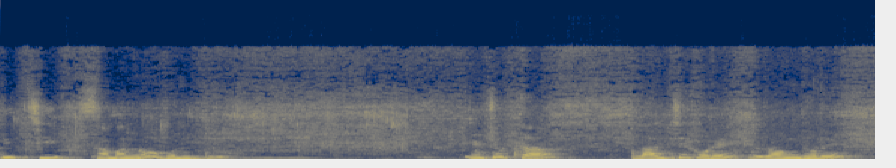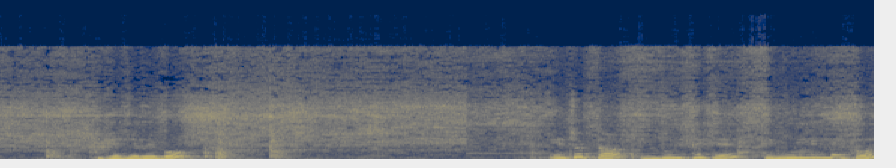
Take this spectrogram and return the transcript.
দিচ্ছি সামান্য হলুদ গুঁড়ো। এঁচড়টা লালচে করে রং ধরে ভেজে নেব। এঁচড়টা দুই থেকে তিন মিনিট মতন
